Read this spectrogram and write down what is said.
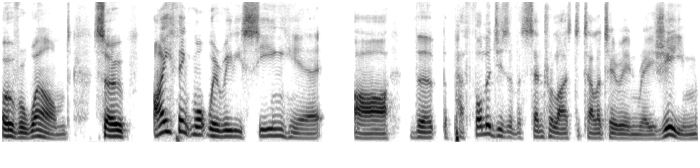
overwhelmed. So I think what we're really seeing here are the, the pathologies of a centralized totalitarian regime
